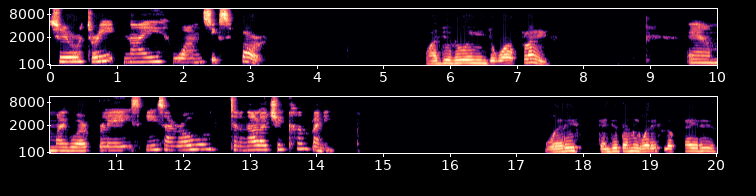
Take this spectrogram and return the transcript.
zero three nine one six four. What you doing in your workplace? Um, my workplace is a robot technology company. Where is, can you tell me where is located?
